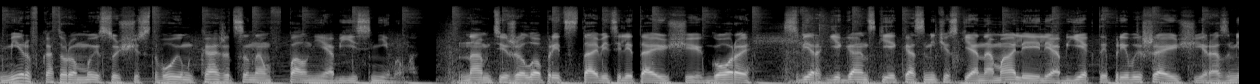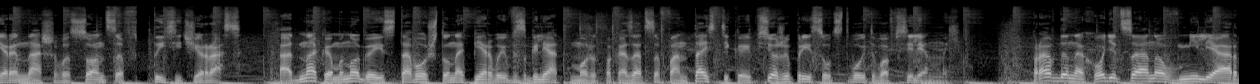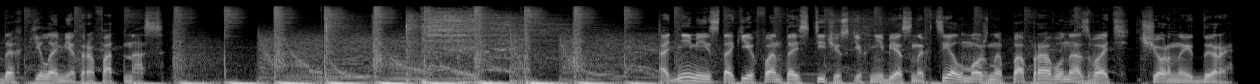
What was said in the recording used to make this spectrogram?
Мир, в котором мы существуем, кажется нам вполне объяснимым. Нам тяжело представить летающие горы, сверхгигантские космические аномалии или объекты, превышающие размеры нашего Солнца в тысячи раз. Однако многое из того, что на первый взгляд может показаться фантастикой, все же присутствует во Вселенной. Правда, находится оно в миллиардах километров от нас. Одними из таких фантастических небесных тел можно по праву назвать черные дыры.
